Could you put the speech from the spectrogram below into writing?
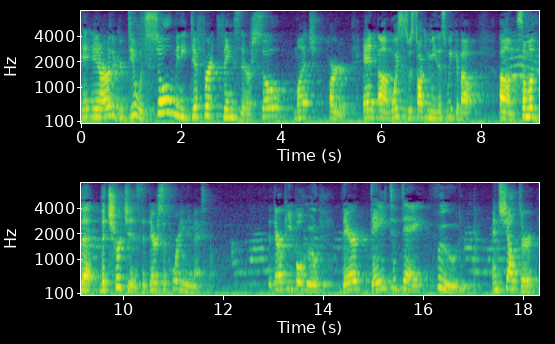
in our other group deal with so many different things that are so much harder. And um, Moises was talking to me this week about um, some of the, the churches that they're supporting in Mexico. That there are people who their day to day food and shelter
